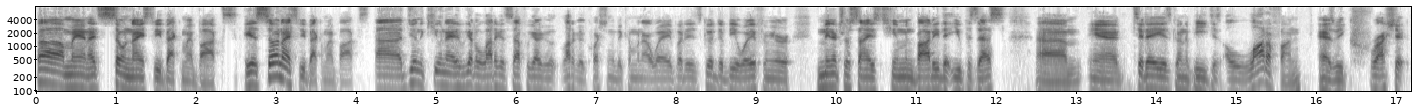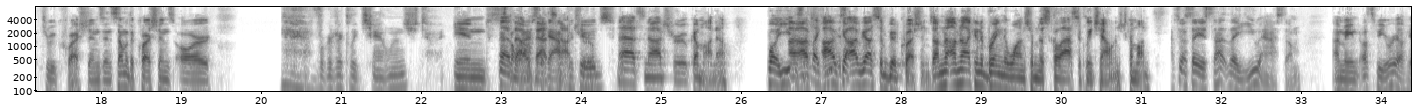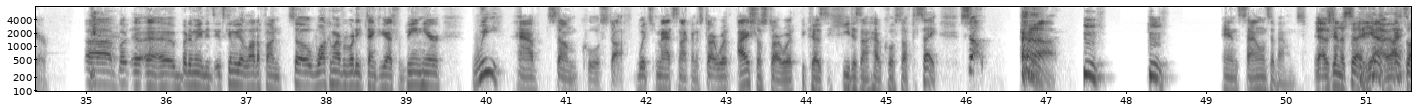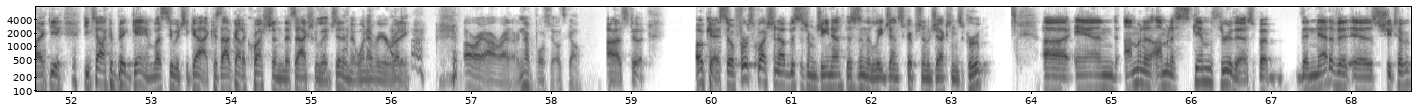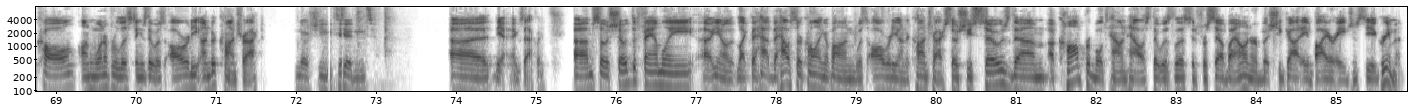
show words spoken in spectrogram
Oh man, it's so nice to be back in my box. It is so nice to be back in my box. Uh, doing the Q and A, we got a lot of good stuff. We got a lot of good questions that be coming our way. But it's good to be away from your miniature-sized human body that you possess. Um, and today is going to be just a lot of fun as we crush it through questions. And some of the questions are vertically challenged in scholastic that's aptitudes. Not that's not true. Come on now. Well, you, Uh, I've, like you- I've, got, I've got some good questions. I'm not, I'm not going to bring the ones from the scholastically challenged. Come on. I was gonna say it's not that you asked them. I mean, let's be real here. Uh, but uh, uh, but I mean, it's, it's gonna be a lot of fun. So welcome everybody. Thank you guys for being here. We have some cool stuff, which Matt's not going to start with. I shall start with because he does not have cool stuff to say. So, Hmm. And silence abounds. Yeah, I was going to say, yeah, it's like you, you talk a big game. Let's see what you got. Cause I've got a question that's actually legitimate whenever you're ready. all right, all right, all right. Enough bullshit. Let's go. Uh, let's do it. Okay. So first question up, this is from Gina. This is in the lead gen description objections group. Uh, and I'm to, I'm going to skim through this, but the net of it is she took a call on one of her listings that was already under contract. No, she didn't. Uh, yeah, exactly. Um, so showed the family, uh, you know, like the, the house they're calling upon was already under contract. So she shows them a comparable townhouse that was listed for sale by owner, but she got a buyer agency agreement,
